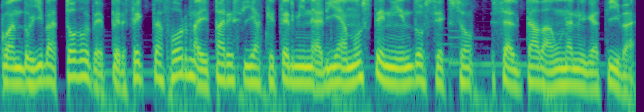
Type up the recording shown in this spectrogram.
cuando iba todo de perfecta forma y parecía que terminaríamos teniendo sexo, saltaba una negativa.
